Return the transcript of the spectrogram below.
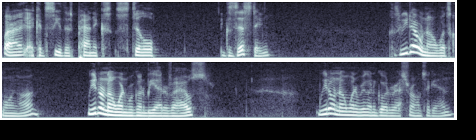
But I, I could see this panic still existing because we don't know what's going on. We don't know when we're going to be out of a house. We don't know when we're going to go to restaurants again,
